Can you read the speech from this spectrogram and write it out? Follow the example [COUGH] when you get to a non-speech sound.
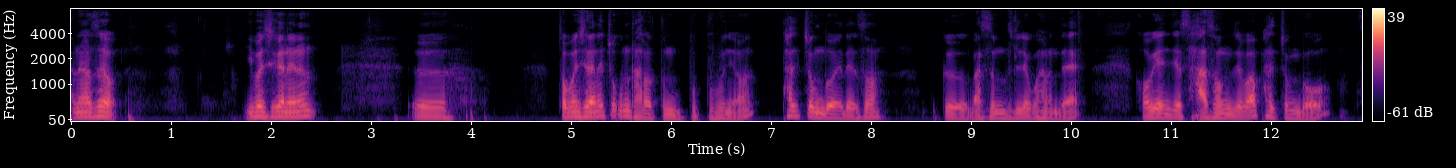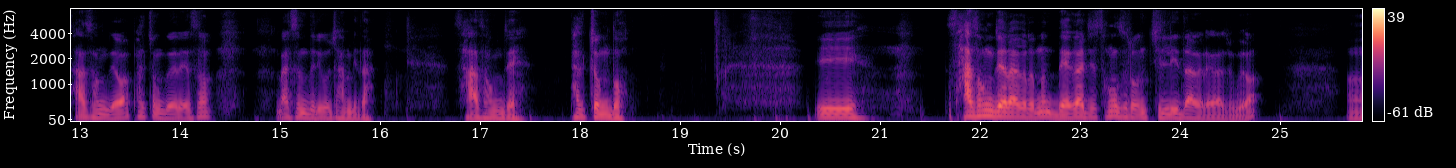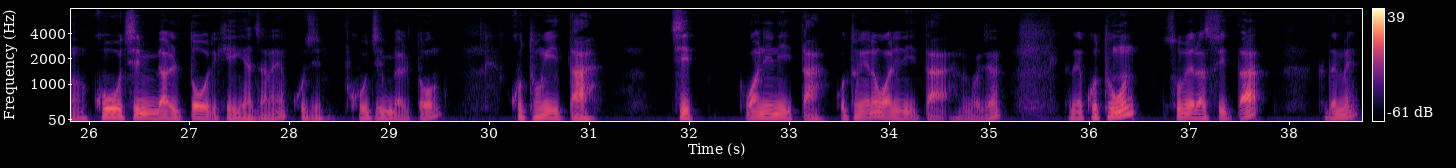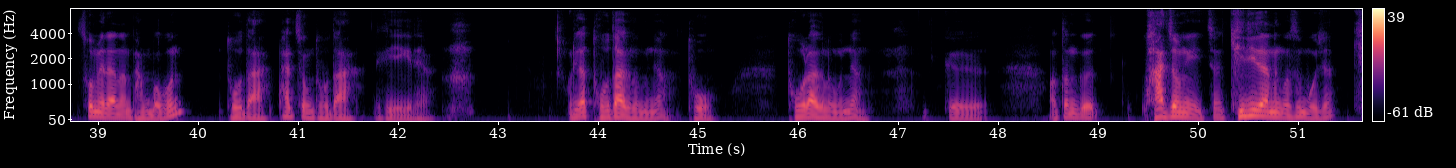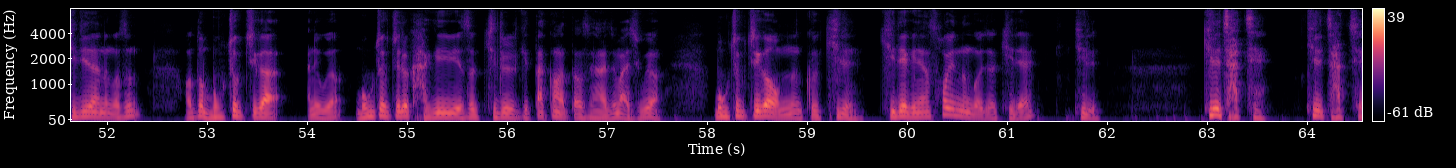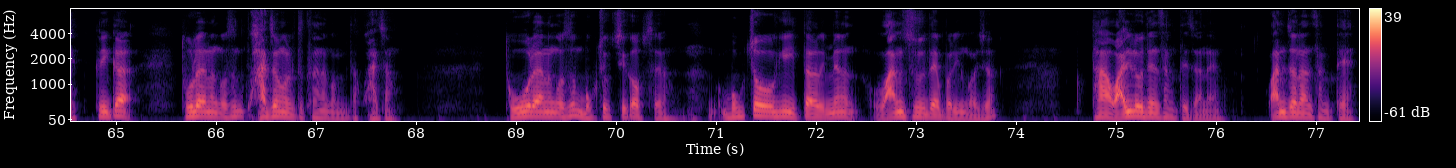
안녕하세요. 이번 시간에는 어, 저번 시간에 조금 다뤘던 부, 부분이요. 팔정도에 대해서 그 말씀드리려고 하는데 거기에 이제 사성제와 팔정도, 사성제와 팔정도에 대해서 말씀드리고자 합니다. 사성제, 팔정도. 이 사성제라 그러면 네 가지 성스러운 진리다 그래가지고요. 어, 고집멸도 이렇게 얘기하잖아요. 고집, 고집멸도. 고통이 있다. 집, 원인이 있다. 고통에는 원인이 있다. 하는 거죠. 그 다음에 고통은 소멸할 수 있다. 그 다음에 소멸하는 방법은 도다. 팔정 도다. 이렇게 얘기를 해요. 우리가 도다 그러면요. 도. 도라 그러면요. 그 어떤 그 과정에 있죠. 길이라는 것은 뭐죠? 길이라는 것은 어떤 목적지가 아니고요. 목적지를 가기 위해서 길을 이렇게 닦아놨다고 생각하지 마시고요. 목적지가 없는 그 길, 길에 그냥 서 있는 거죠. 길에. 길. 길 자체. 길 자체. 그러니까 도라는 것은 과정을 뜻하는 겁니다. 과정. 도라는 것은 목적지가 없어요. 목적이 있다 그러면 완수돼 버린 거죠. 다 완료된 상태잖아요. 완전한 상태.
